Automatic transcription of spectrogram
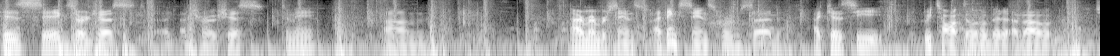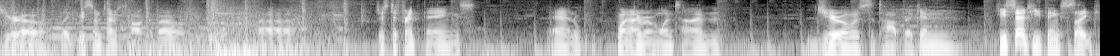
His sigs are just atrocious to me. Um, I remember Sands. I think Sandstorm said because he we talked a little bit about Jiro. Like we sometimes talk about uh, just different things. And I remember one time Jiro was the topic, and he said he thinks like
